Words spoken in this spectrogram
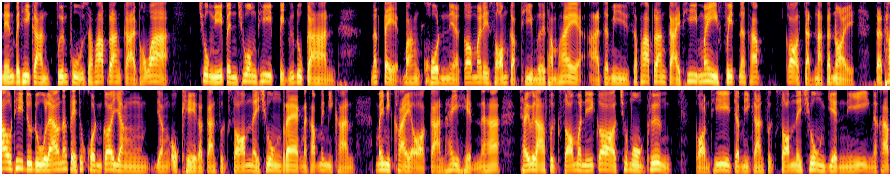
เน้นไปที่การฟื้นฟูสภาพร่างกาย เพราะว่าช่วงนี้เป็นช่วงที่ปิดฤดูกาลนักเตะบางคนเนี่ยก็ไม่ได้ซ้อมกับทีมเลยทำให้อาจจะมีสภาพร่างกายที่ไม่ฟิตนะครับ ก็จัดหนักกันหน่อย แต่เท่าที่ดูๆแล้วนักเตะทุกคนก็ยังยังโอเคกับการฝึกซ้อมในช่วงแรกนะครับ ไม่มีการไม่มีใครออกอาการให้เห็นนะฮะ ใช้เวลาฝึกซ้อมวันนี้ก็ชั่วโมงครึ่ง ก่อนที่จะมีการฝึกซ้อมในช่วงเย็นนี้อีกนะครับ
